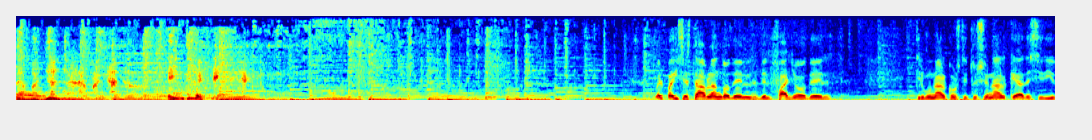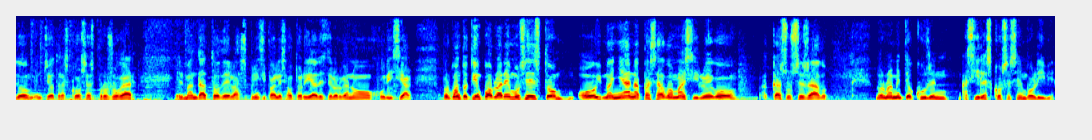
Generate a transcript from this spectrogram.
La mañana. La mañana. En directo. El país está hablando del, fallo del Tribunal Constitucional que ha decidido, entre otras cosas, prorrogar el mandato de las principales autoridades del órgano judicial. ¿Por cuánto tiempo hablaremos esto? Hoy, mañana, pasado más y luego caso cerrado. Normalmente ocurren así las cosas en Bolivia,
